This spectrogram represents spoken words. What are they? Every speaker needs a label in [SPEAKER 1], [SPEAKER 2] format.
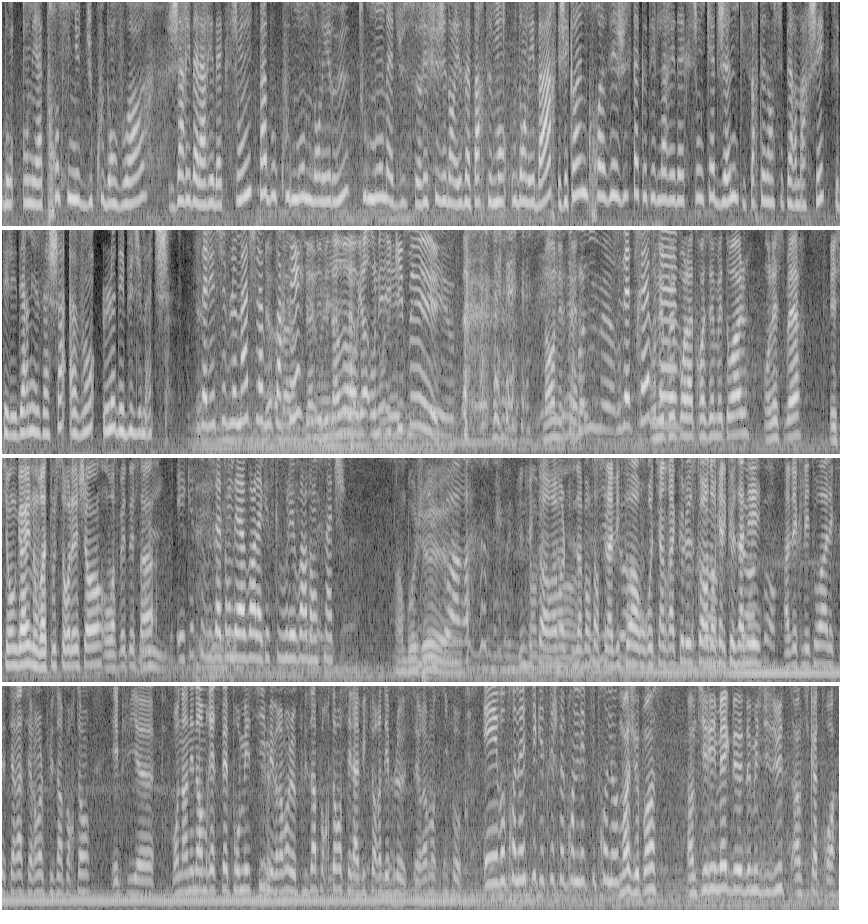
[SPEAKER 1] Bon, on est à 30 minutes du coup d'envoi. J'arrive à la rédaction, pas beaucoup de monde dans les rues, tout le monde a dû se réfugier dans les appartements ou dans les bars. J'ai quand même croisé juste à côté de la rédaction quatre jeunes qui sortaient d'un supermarché. C'était les derniers achats avant le début du match. Vous allez suivre le match là, vous partez
[SPEAKER 2] Bien évidemment, regarde, on est équipés Non, on est prêts.
[SPEAKER 1] Vous êtes prêts vous
[SPEAKER 2] On est prêts pour la troisième étoile, on l'espère. Et si on gagne, on va tous sur les champs, on va fêter ça.
[SPEAKER 1] Et qu'est-ce que vous attendez à voir là? Qu'est-ce que vous voulez voir dans ce match?
[SPEAKER 2] Un beau jeu.
[SPEAKER 3] Une victoire, vraiment le plus important, c'est la victoire. On retiendra que le score dans quelques années avec l'étoile, etc. C'est vraiment le plus important. Et puis, euh, bon, on a un énorme respect pour Messi, mais vraiment le plus important, c'est la victoire des Bleus. C'est vraiment ce qu'il faut.
[SPEAKER 1] Et vos pronostics, est-ce que je peux prendre des petits pronos?
[SPEAKER 2] Moi je pense un petit remake de 2018, un petit 4-3.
